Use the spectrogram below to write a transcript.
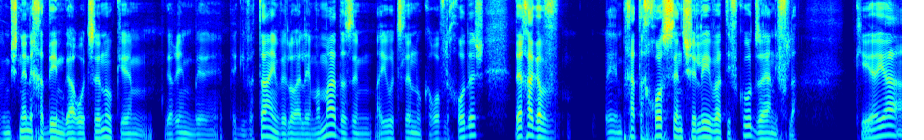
ועם שני נכדים גרו אצלנו, כי הם גרים בגבעתיים ולא היה להם ממ"ד, אז הם היו אצלנו קרוב לחודש. דרך אגב, מבחינת החוסן שלי והתפקוד, זה היה נפלא. כי היה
